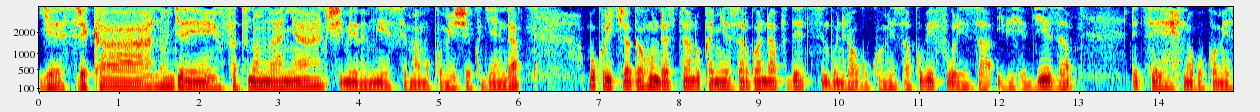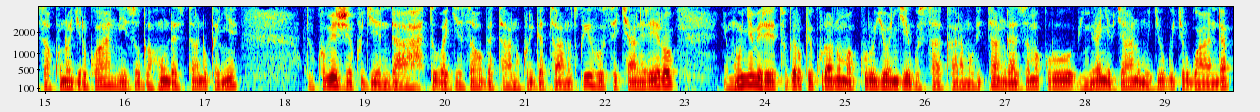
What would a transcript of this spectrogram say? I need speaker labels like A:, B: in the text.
A: yesi reka nongere mfate uno mwanya nshimire mwe mwese muba mukomeje kugenda. Mukurikira gahunda zitandukanye za rwanda apudetsi mboneraho gukomeza kubifuriza ibihe byiza ndetse no gukomeza kunogerwa n'izo gahunda zitandukanye dukomeje kugenda tubagezaho gatanu kuri gatanu. Twihuse cyane rero ni mu nyemerere tugaruke kuri ano makuru yongeye gusakara mu bitangazamakuru binyuranye bya hano mu gihugu cy'u rwanda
